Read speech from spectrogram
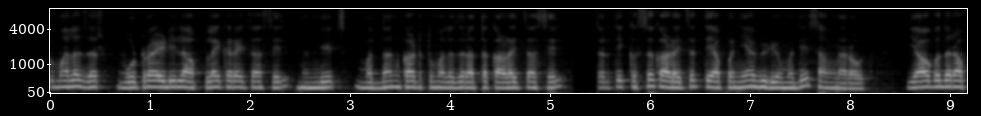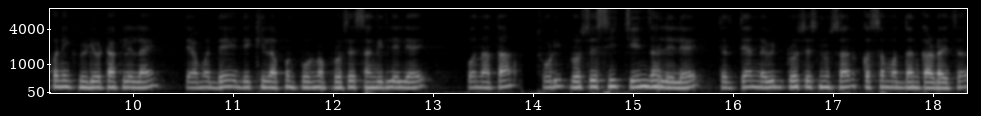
तुम्हाला जर वोटर आय डीला अप्लाय करायचं असेल म्हणजेच मतदान कार्ड तुम्हाला जर आता काढायचं असेल तर ते कसं काढायचं ते आपण या व्हिडिओमध्ये सांगणार आहोत. या अगोदर आपण एक व्हिडिओ टाकलेला आहे त्यामध्ये देखील आपण पूर्ण प्रोसेस सांगितलेली आहे. पण आता थोडी प्रोसेस ही चेंज झालेली आहे तर त्या नवीन प्रोसेसनुसार कसं मतदान काढायचं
